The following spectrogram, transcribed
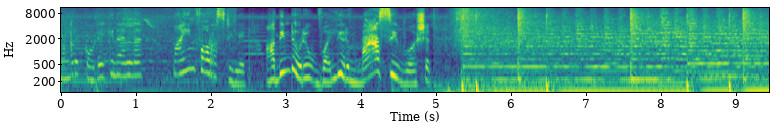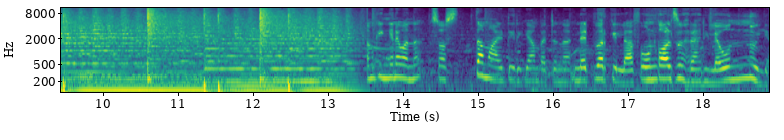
നമ്മുടെ കൊടൈക്കനാലിൽ പൈൻ ഫോറസ്റ്റ് ഇല്ലേ അതിന്റെ ഒരു വലിയൊരു മാസീവ് വേർഷൻ. വന്ന് സ്വസ്ഥമായിട്ട് ഇരിക്കാൻ പറ്റുന്ന നെറ്റ്വർക്ക് ഇല്ല ഫോൺ കോൾസ് വരാനില്ല ഒന്നുമില്ല.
